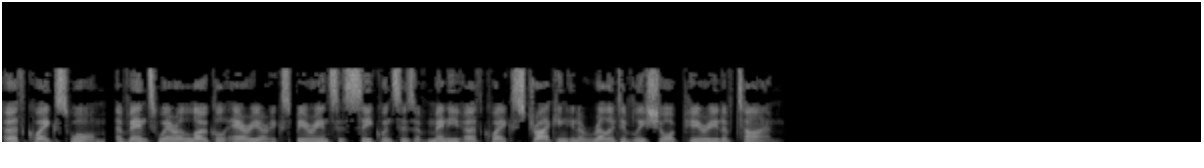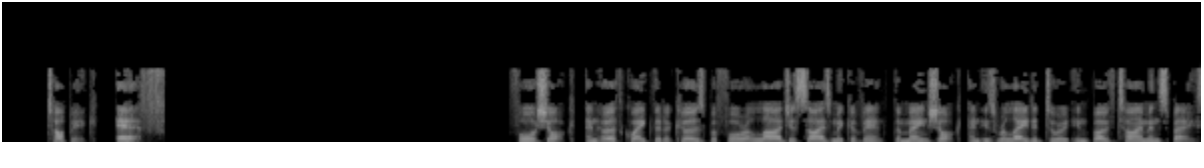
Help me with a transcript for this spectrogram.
Earthquake swarm – events where a local area experiences sequences of many earthquakes striking in a relatively short period of time. F. Foreshock, an earthquake that occurs before a larger seismic event the main shock and is related to it in both time and space.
